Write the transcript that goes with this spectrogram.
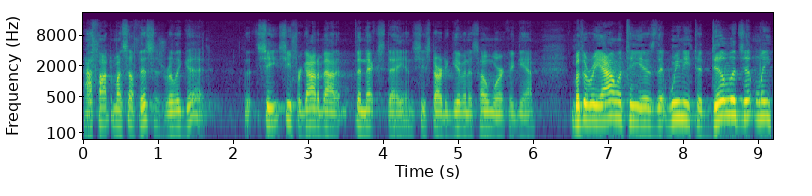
I thought to myself, this is really good. She, she forgot about it the next day and she started giving us homework again. But the reality is that we need to diligently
